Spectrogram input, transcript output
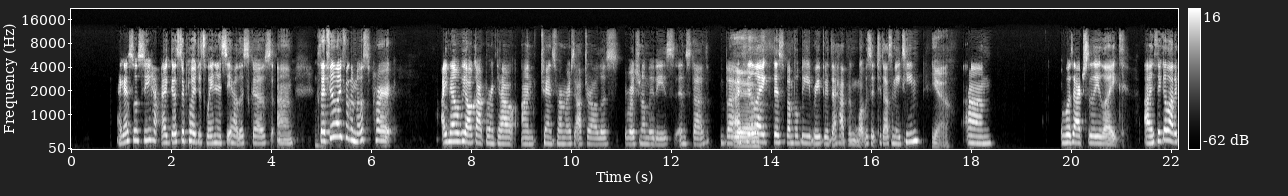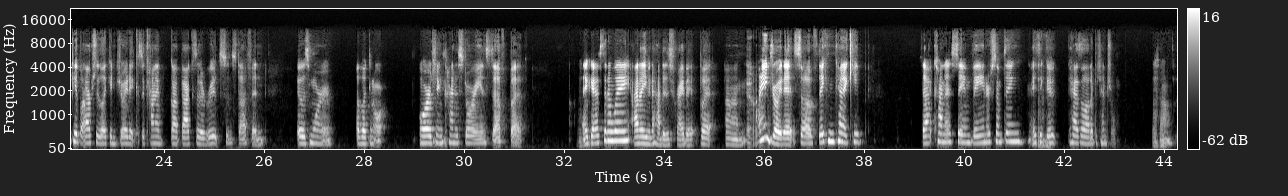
I guess we'll see. How, I guess they're probably just waiting to see how this goes. Um, because I feel like for the most part, I know we all got burnt out on Transformers after all those original movies and stuff. But I feel like this Bumblebee reboot that happened, what was it, 2018? Yeah. Um, was actually like I think a lot of people actually like enjoyed it because it kind of got back to the roots and stuff, and it was more of like an or- origin kind of story and stuff. But I guess in a way, I don't even know how to describe it, but um, Yeah. I enjoyed it. So if they can kind of keep that kind of same vein or something, I think Mhm. it has a lot of potential. Mhm. So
